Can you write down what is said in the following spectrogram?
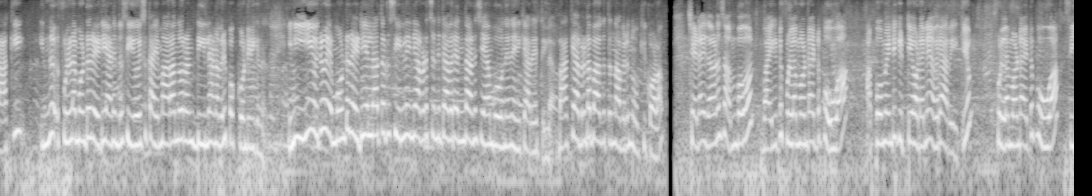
ബാക്കി ഇന്ന് ഫുൾ എമൗണ്ട് റെഡിയാണ് ഇന്ന് സിഒസ് കൈമാറാന്ന് പറഞ്ഞ ഡീലാണ് അവർ പൊക്കോണ്ടിരിക്കുന്നത്. ഇനി ഈ ഒരു എമൗണ്ട് റെഡി അല്ലാത്ത ഒരു സീനിൽ ഇനി അവിടെ ചെന്നിട്ട് അവർ എന്താണ് ചെയ്യാൻ പോകുന്നതെന്ന് എനിക്കറിയത്തില്ല. ബാക്കി അവരുടെ ഭാഗത്തുനിന്ന് അവർ നോക്കിക്കോളാം. ചേട്ടാ ഇതാണ് സംഭവം. വൈകിട്ട് ഫുൾ എമൗണ്ട് ആയിട്ട് പോവുക അപ്പോയിൻമെന്റ് കിട്ടിയ ഉടനെ അവർ അറിയിക്കും. ഫുൾ എമൗണ്ട് ആയിട്ട് പോവുക. സി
